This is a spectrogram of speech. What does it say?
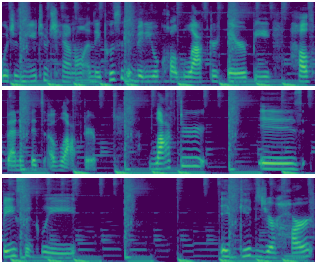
which is a YouTube channel, and they posted a video called Laughter Therapy Health Benefits of Laughter. Laughter is basically it gives your heart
